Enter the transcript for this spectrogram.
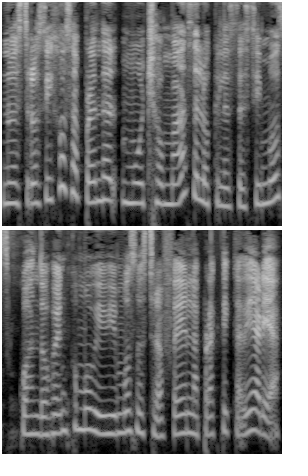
Nuestros hijos aprenden mucho más de lo que les decimos cuando ven cómo vivimos nuestra fe en la práctica diaria.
